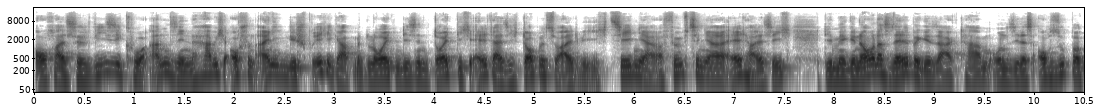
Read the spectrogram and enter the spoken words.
auch als Risiko ansehen. Da habe ich auch schon einige Gespräche gehabt mit Leuten, die sind deutlich älter als ich, doppelt so alt wie ich, 10 Jahre, 15 Jahre älter als ich, die mir genau dasselbe gesagt haben und sie das auch super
